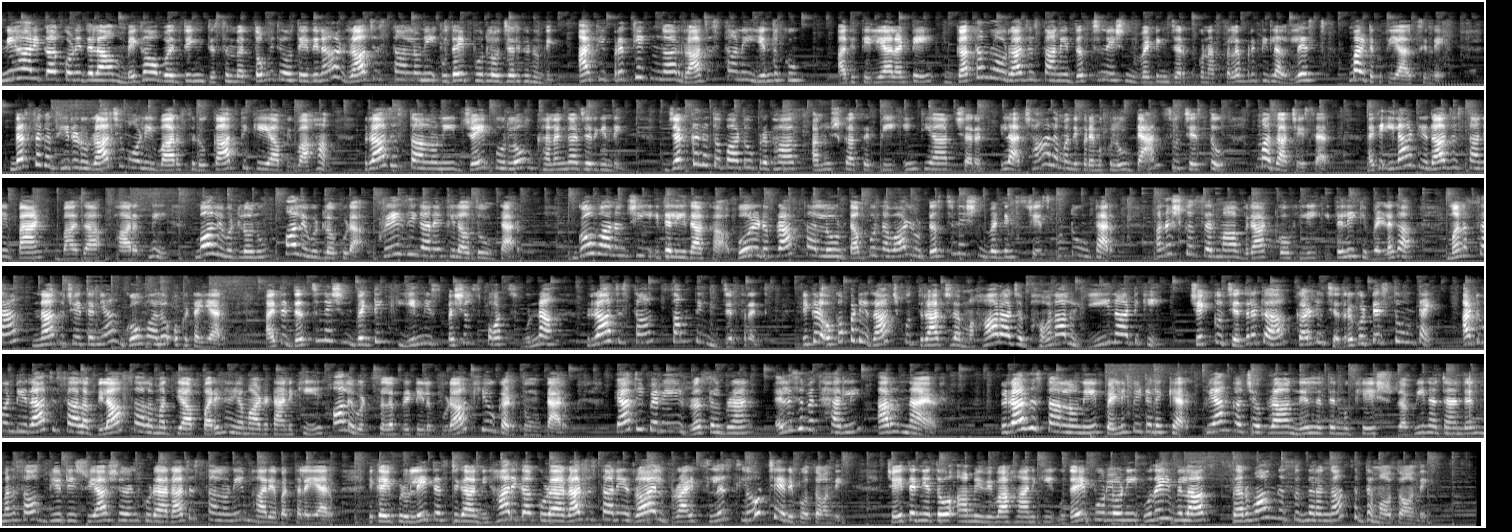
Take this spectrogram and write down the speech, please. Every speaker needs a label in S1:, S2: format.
S1: Niharika Konidela mega wedding December తొమ్మిదవ తేదీన రాజస్థాన్లోని ఉదయ్పూర్లో జరగనుంది. అయితే ప్రత్యేకంగా రాజస్థానీ ఎందుకు? అది తెలియాలంటే గతంలో రాజస్థానీ డెస్టినేషన్ వెడ్డింగ్ జరుపుకున్న సెలబ్రిటీల లిస్ట్ బయటకు తీయాల్సిందే. దర్శక ధీరుడు రాజమౌళి వారసుడు కార్తికేయ వివాహం రాజస్థాన్లోని జైపూర్లో ఘనంగా జరిగింది. జక్కలతో పాటు ప్రభాస్ అనుష్క శెట్టి ఎన్టీఆర్ చరణ్ ఇలా చాలా మంది ప్రముఖులు డాన్సులు చేస్తూ మజా చేశారు. అయితే ఇలాంటి రాజస్థానీ బ్యాండ్ బాజా భారత్ని బాలీవుడ్ లోను హాలీవుడ్లో కూడా క్రేజీగానే ఫీల్ అవుతూ ఉంటారు. గోవా నుంచి ఇటలీ దాకా బోలెడు ప్రాంతాల్లో డబ్బున్న వాళ్ళు డెస్టినేషన్ వెడ్డింగ్స్ చేసుకుంటూ ఉంటారు. అనుష్క శర్మ విరాట్ కోహ్లీ ఇటలీకి వెళ్ళగా మన శామ్ నాగ చైతన్య గోవాలో ఒకటయ్యారు. అయితే డెస్టినేషన్ వెడ్డింగ్కి ఎన్ని స్పెషల్ స్పాట్స్ ఉన్నా రాజస్థాన్ సంథింగ్ డిఫరెంట్. ఇక్కడ ఒకప్పటి రాజ్పుత్ రాజుల మహారాజ భవనాలు ఈనాటికి చెక్కు చెదరక కళ్ళు చెదరగొట్టేస్తూ ఉంటాయి. అటువంటి రాజశాల విలాసాల మధ్య పరిణయమాడటానికి హాలీవుడ్ సెలబ్రిటీలు కూడా క్యూ కడుతూ ఉంటారు. Katie Russell Russell Brand Elizabeth Hurley Arun Nair. రాజస్థాన్లోని పెళ్ళిపీటలెక్కారు. ప్రియాంక చోప్రా నిల్ నితిన్ ముఖేష్ రవీనా టాండన్ మన సౌత్ బ్యూటీ శ్రియా శరణ్ కూడా రాజస్థాన్లోని భార్యాభర్తలయ్యారు ఇక ఇప్పుడు లేటెస్ట్గా నిహారిక కూడా రాజస్థానీ రాయల్ బ్రైడ్స్ లిస్ట్లో చేరిపోతోంది. చైతన్యతో ఆమె వివాహానికి ఉదయపూర్లోని ఉదయ్ విలాస్ సర్వాంగ సుందరంగా సిద్ధమవుతోంది.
